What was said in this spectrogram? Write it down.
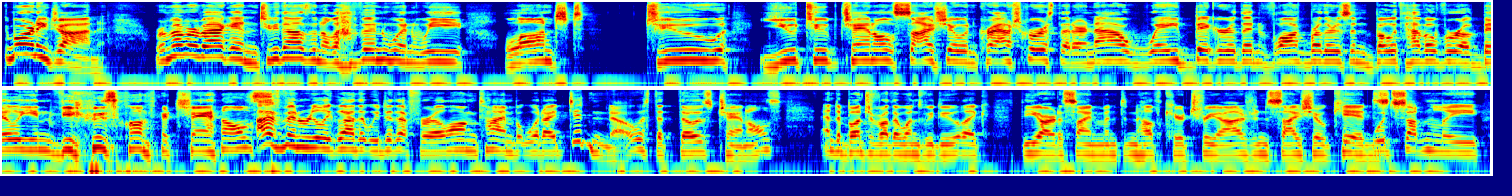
Good morning, John. Remember back in 2011 when we launched two YouTube channels, SciShow and Crash Course, that are now way bigger than Vlogbrothers and both have over a billion views on their channels. I've been really glad that we did that for a long time, but what I didn't know is that those channels and a bunch of other ones we do, like The Art Assignment and Healthcare Triage and SciShow Kids, would suddenly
